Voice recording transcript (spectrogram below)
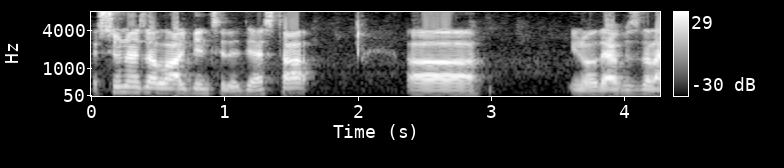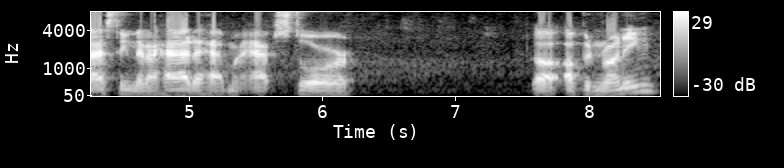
As soon as I logged into the desktop, uh, you know that was the last thing that I had. I had my App Store uh, up and running.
